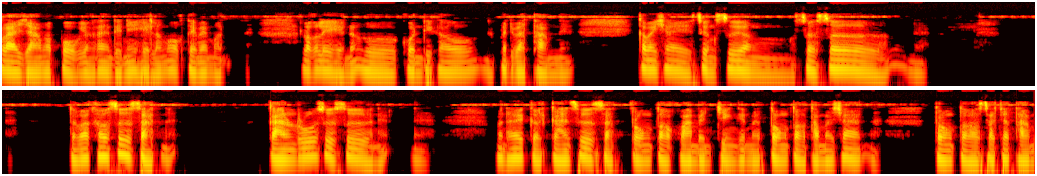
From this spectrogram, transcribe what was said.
กลายยางมาปลูกอย่างนั้นเดี๋ยวนี้เห็นล้วงอกเต็มไปหมด เราก็เลยเห็นว่าเออคนที่เขาปฏิบัติธรรมเนี่ย ก็ไม่ใช่เสื่องเสื่องเซ่อเซ่อนะแต่ว่าเขาซื่อสัตย์การรู้ซื่อๆเนี่ย มันทำให้เกิดการซื่อสัตย์ตรงต่อความเป็นจริงขึ้นมา ตรงต่อธรรมชาติ ตรงต่อสัจธรรม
